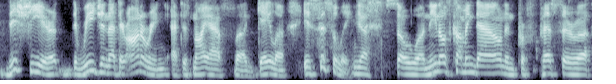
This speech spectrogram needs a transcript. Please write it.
This year, the region that they're honoring at this NIAF uh, gala is Sicily. Yes. So uh, Nino's coming down, and Professor uh,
